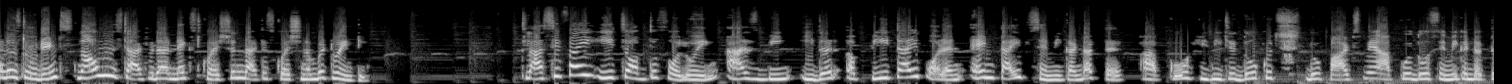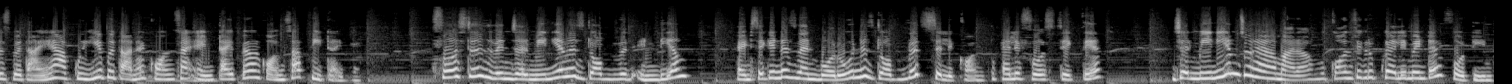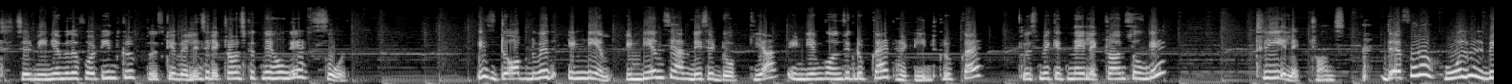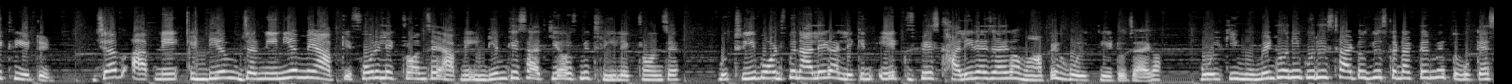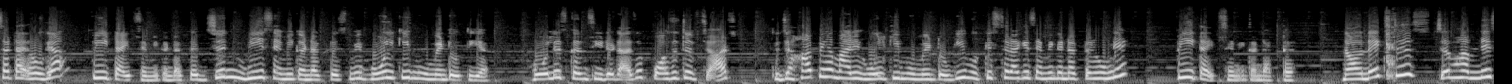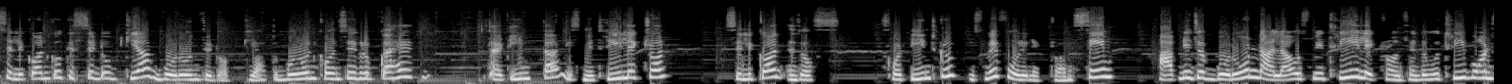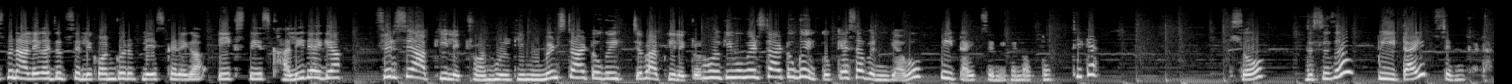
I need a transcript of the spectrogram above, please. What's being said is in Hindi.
Hello students now we start with our next question that is question number 20 classify each of the following as being either a P type or N N type semiconductor आपको नीचे दो कुछ, दो पार्ट्स में आपको दो सेमीकंडक्टर्स बताए हैं। आपको ये बताना है कौन सा एन टाइप है और कौन सा पी टाइप है। First is when germanium is doped with indium and second is when boron is doped with silicon तो पहले फ़र्स्ट देखते हैं। जर्मेनियम जो है हमारा, वो कौन से ग्रुप का एलिमेंट है? फोर्टीन जर्मेनियम में फोर्टीन ग्रुप तो इसके वैलेंस इलेक्ट्रॉन्स कितने होंगे? Four is doped with indium indium से हमने इसे डॉप किया। इंडियम कौन से ग्रुप का है? थर्टीन ग्रुप का है। तो इसमें कितने इलेक्ट्रॉन्स होंगे? Three electrons therefore a hole will be created जब आपने इंडियम जर्मेनियम में आपके फोर इलेक्ट्रॉन्स है, आपने इंडियम के साथ किया, उसमें थ्री इलेक्ट्रॉन्स है। वो थ्री बॉन्ड्स बना लेगा, लेकिन एक स्पेस खाली रह जाएगा, वहाँ पे होल क्रिएट हो जाएगा। होल की मूवमेंट होनी पूरी स्टार्ट होगी उस कंडक्टर में तो वो कैसा टाइप हो गया? पी टाइप सेमीकंडक्टर जिन भी सेमीकंडक्टर्स में होल की मूवमेंट होती है hole is considered as a positive charge तो जहाँ पे हमारी होल की मूवमेंट होगी, वो किस तरह के सेमीकंडक्टर होंगे? P type semiconductor now next is जब हमने सिलिकॉन को किससे डोप किया? बोरोन से डोप किया. तो बोरोन कौन से ग्रुप का है? थर्टीन का, इसमें three electron silicon is of fourteen group इसमें फोर इलेक्ट्रॉन सेम आपने जब बोरोन डाला, उसमें थ्री इलेक्ट्रॉन्स हैं तो वो थ्री बॉन्ड्स बना लेगा जब सिलिकॉन को रिप्लेस करेगा। एक स्पेस खाली रह गया, फिर से आपकी इलेक्ट्रॉन होल की मूवमेंट स्टार्ट हो गई। जब आपकी इलेक्ट्रॉन होल की मूवमेंट स्टार्ट हो गई तो कैसा बन गया वो? पी टाइप सेमीकंडक्टर ठीक है? So this is a P type semiconductor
